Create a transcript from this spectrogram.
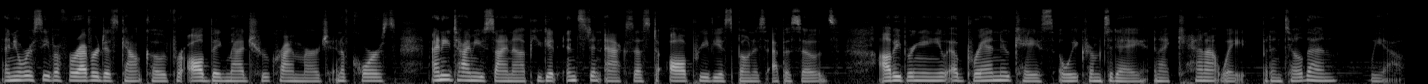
and you'll receive a forever discount code for all Big Mad True Crime merch. And of course, anytime you sign up, you get instant access to all previous bonus episodes. I'll be bringing you a brand new case a week from today, and I cannot wait. But until then, we out.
